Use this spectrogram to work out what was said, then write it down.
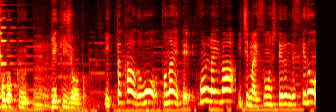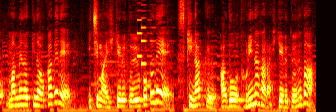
孤独、ん。劇場といったカードを唱えて本来は1枚損してるんですけど豆の木のおかげで1枚引けるということで好きなくアドを取りながら引けるというのが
